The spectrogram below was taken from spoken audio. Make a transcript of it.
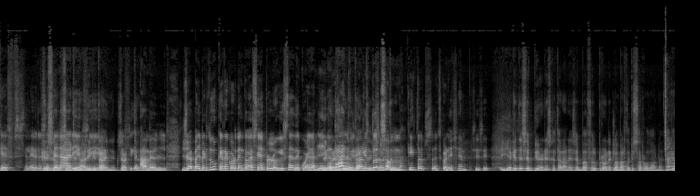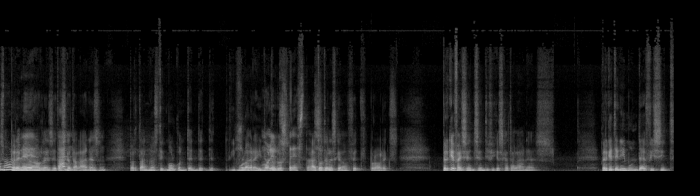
Que celebra el que centenari. Que és el centenari sí, aquest any, exacte. Sí, sí. Amb el Josep Vallverdú, que recordem que va ser el prologuista de quan érem lleidatans, vull dir que tots exacte. som aquí, tots ens coneixem, sí, sí. I aquest de 100 pioneres catalanes em va fer el pròleg la Marta Pessarrodona, ah, que és Premi d'Honor de les Lletres Catalanes. Uh -huh. Per tant, estic molt content de, de, i molt agraït molt a, tots, il·lustres tots. a totes les que m'han fet pròlegs. Per què faig 100 científiques catalanes? Perquè tenim un dèficit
